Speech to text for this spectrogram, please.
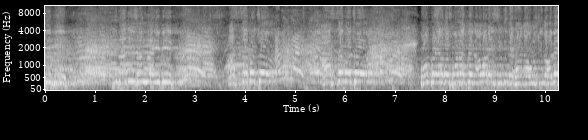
hip হিপ বিবাদী সংঘ হিপ হিপ আসছে বছর! আসছে বছর! পনেরোই আগস্ট স্মৃতিতে খেলাটা অনুষ্ঠিত হবে।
